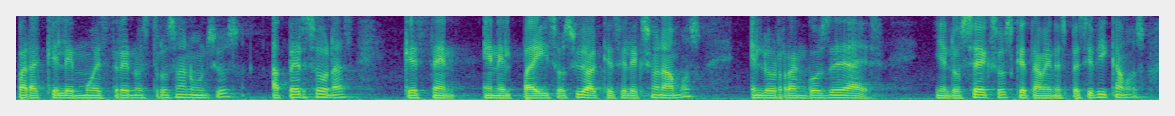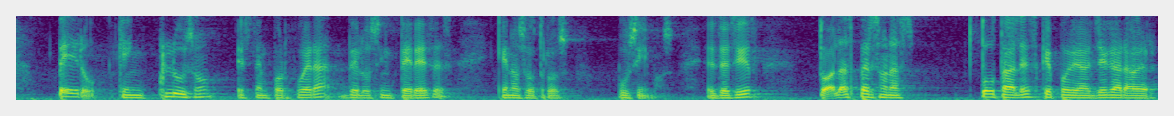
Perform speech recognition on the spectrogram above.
para que le muestre nuestros anuncios a personas que estén en el país o ciudad que seleccionamos, en los rangos de edades y en los sexos que también especificamos, pero que incluso estén por fuera de los intereses que nosotros pusimos. Es decir, todas las personas totales que podrían llegar a ver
